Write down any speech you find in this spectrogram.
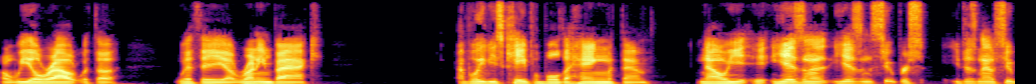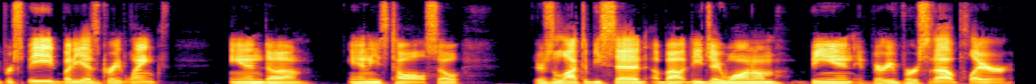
a wheel route with a with a, a running back, I believe he's capable to hang with them. Now he he isn't a, he isn't super he doesn't have super speed, but he has great length and uh, and he's tall. So there's a lot to be said about DJ Wonnum being a very versatile player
